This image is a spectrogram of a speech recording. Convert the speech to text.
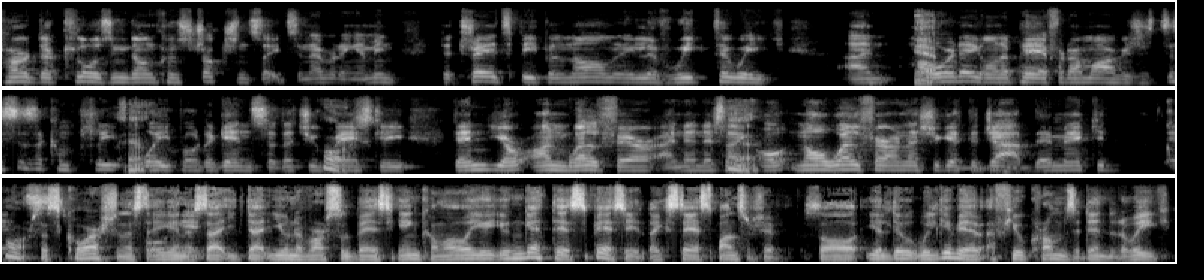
heard they're closing down construction sites and everything. I mean, the tradespeople normally live week to week. And how yeah. are they going to pay for their mortgages? This is a complete yeah. wipeout again, so that you basically then you're on welfare, and then it's like, yeah. oh, no welfare unless you get the job. They make it of course, it's coercion. It's, again, it's that, that universal basic income. Oh, you, you can get this basically like state sponsorship. So you'll do. We'll give you a few crumbs at the end of the week,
